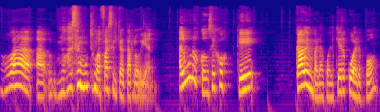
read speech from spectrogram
nos va, a, nos va a ser mucho más fácil tratarlo bien. Algunos consejos que caben para cualquier cuerpo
